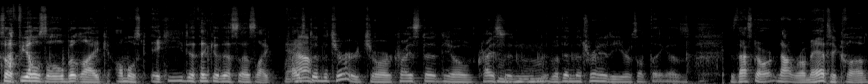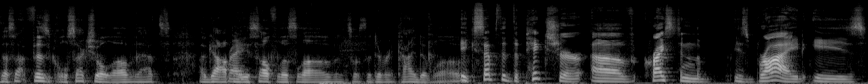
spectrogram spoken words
so it feels a little bit like almost icky to think of this as like Christ Yeah. in the church or Christ in you know Christ in mm-hmm. within the Trinity or something, as because that's not not romantic love, that's not physical sexual love, that's agape Right. selfless love, and so it's a different kind of love. except that the picture of Christ and the, his bride is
